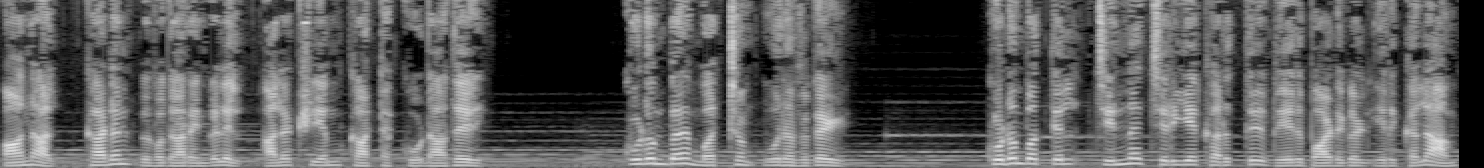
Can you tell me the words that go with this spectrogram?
ஆனால் கடன் விவகாரங்களில் அலட்சியம் காட்டக்கூடாது. குடும்ப மற்றும் உறவுகள். குடும்பத்தில் சின்ன சிறிய கருத்து வேறுபாடுகள் இருக்கலாம்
